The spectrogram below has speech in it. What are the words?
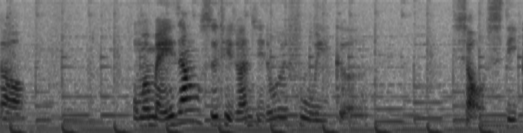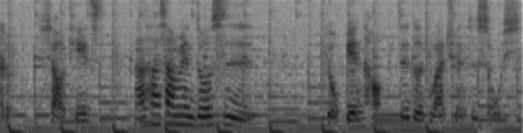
到我们每一张实体专辑都会附一个小 sticker 小贴纸，然后它上面都是有编号，这个完全是手写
